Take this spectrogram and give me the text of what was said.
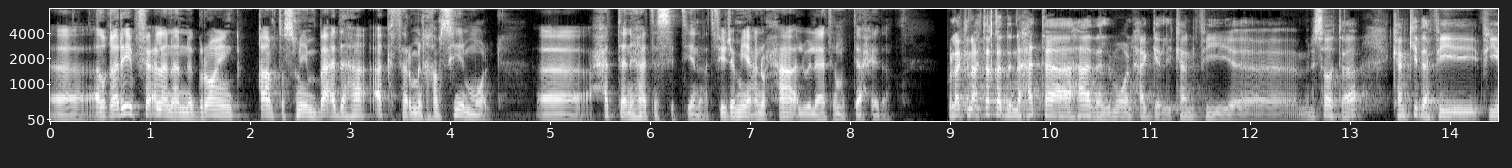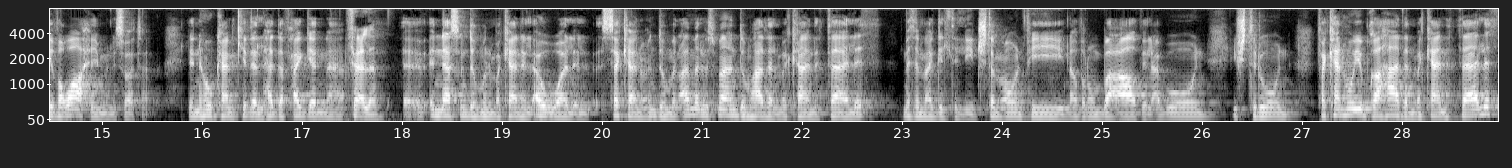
آه الغريب فعلا أن جروين قام تصميم بعدها أكثر من 50 مول آه حتى نهاية الستينات في جميع أنحاء الولايات المتحدة. ولكن أعتقد أن حتى هذا المول حقه اللي كان في آه، مينيسوتا كان كذا في في ضواحي مينيسوتا لأنه هو كان كذا الهدف حقه أنه فعلا. آه، الناس عندهم المكان الأول السكن وعندهم العمل بس ما عندهم هذا المكان الثالث مثل ما قلت اللي يجتمعون فيه ينظرون بعض يلعبون يشترون فكان هو يبغى هذا المكان الثالث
